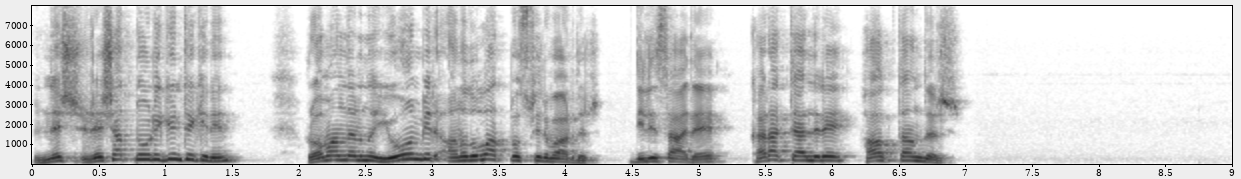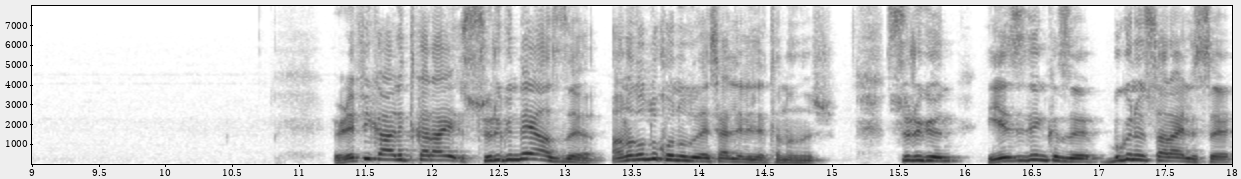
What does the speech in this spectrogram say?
Neş- Reşat Nuri Güntekin'in romanlarında yoğun bir Anadolu atmosferi vardır. Dili sade, karakterleri halktandır. Refik Halit Karay sürgünde yazdığı Anadolu konulu eserleriyle tanınır. Sürgün, Yezid'in kızı, Bugünün Saraylısı,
